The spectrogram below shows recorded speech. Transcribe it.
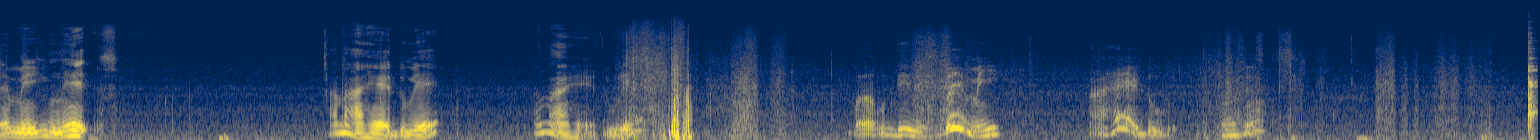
That mean you next. I know I had to do that. I know I had to do that. But who disrespect me, I had to do it. You know I'm?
